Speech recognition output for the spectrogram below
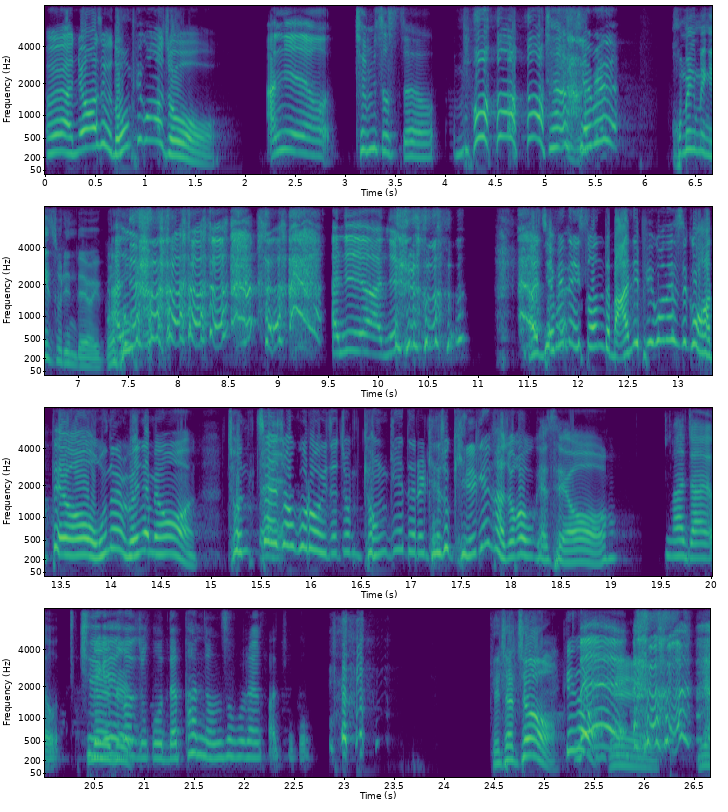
네, 안녕하세요. 너무 피곤하죠? 아니에요, 재밌었어요. 저- 재민, 코맹맹이 소린데요 이거. 아니요. 아니에요, 아니에요. 아니, 재미는 있었는데 많이 피곤했을 것 같아요. 오늘 왜냐면 전체적으로 이제 좀 경기들을 계속 길게 가져가고 계세요. 맞아요. 길게 네네. 해가지고 네판 연속을 해 가지고. 괜찮죠? 그리고 네. 예. 예.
